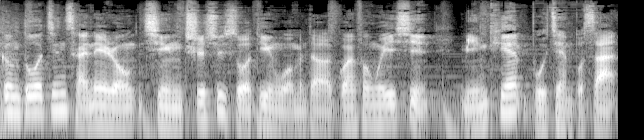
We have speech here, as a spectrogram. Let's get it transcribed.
更多精彩内容，请持续锁定我们的官方微信。明天不见不散。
